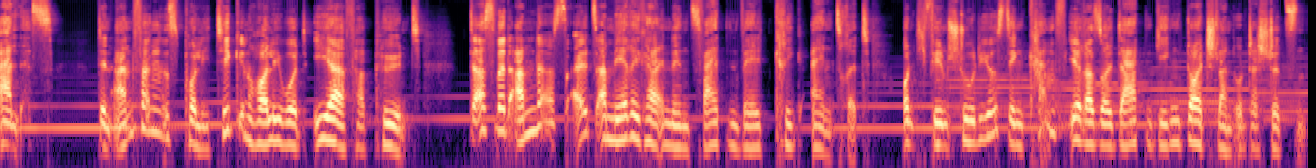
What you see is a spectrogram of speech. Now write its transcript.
alles. Denn Anfang ist Politik in Hollywood eher verpönt. Das wird anders, als Amerika in den Zweiten Weltkrieg eintritt und die Filmstudios den Kampf ihrer Soldaten gegen Deutschland unterstützen.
